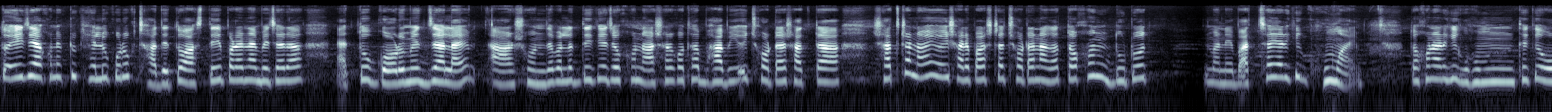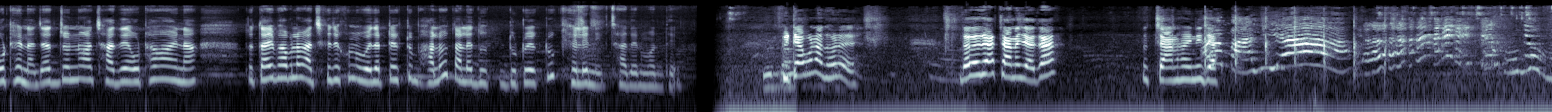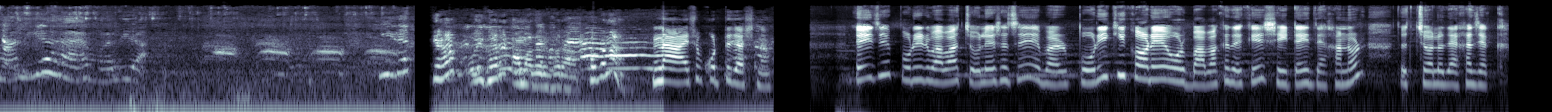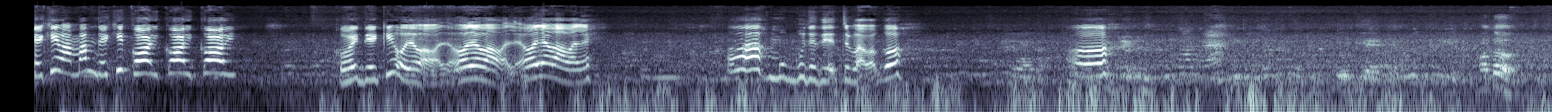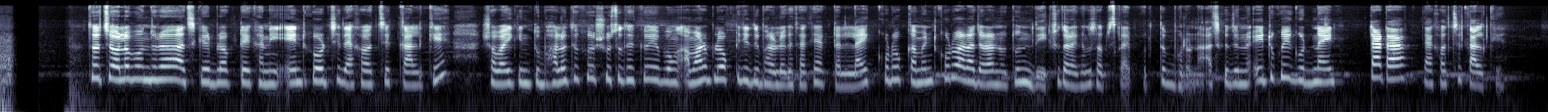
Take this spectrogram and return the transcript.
তো এই যে এখন একটু খেলু করুক, ছাদে তো আসতেই পারে না বেচারা, এত গরমের জ্বালায়, আর সন্ধ্যাবেলার দিকে যখন আসার কথা ভাবি, ওই ছটা, সাতটা সাতটা নয়, ওই সাড়ে পাঁচটা, ছটা নাগাদ, তখন দুটো মানে বাচ্চাই আর কি ঘুমায়, তখন আর কি ঘুম থেকে ওঠে না, যার জন্য আর ছাদে ওঠা হয় না। তো তাই ভাবলাম আজকে যখন ওয়েদারটা একটু ভালো তাহলে দুটো একটু খেলে নিক ছাদের মধ্যে। পিটাবো না ধরে? দাদা যা চানে যা যা। তো চান হয়নি যা। ওই ঘরে আমাদের ঘরে হবে না এসব করতে যাস না। এই যে পরীর বাবা চলে এসেছে এবার পরি কি করে ওর বাবাকে দেখে সেইটাই দেখানোর। তো চলো দেখা যাক। দেখি মামাম দেখি কই কই কই। কই দেখি ওরে বাবালে ওরে বাবালে ওরে বাবালে আহ মুখ গুজে দিয়েছে বাবা গো। তো চলো বন্ধুরা আজকের ব্লগটা এখানেই এন্ড করছি। দেখা হচ্ছে কালকে। সবাই কিন্তু ভালো থেকো সুস্থ থেকো এবং আমার ব্লগটি যদি ভালো লেগে থাকে একটা লাইক করো কমেন্ট করো। আর যারা নতুন দেখছ তারা কিন্তু সাবস্ক্রাইব করতে ভুলো না। আজকের জন্য এইটুকুই। গুড নাইট টাটা দেখা হচ্ছে কালকে।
